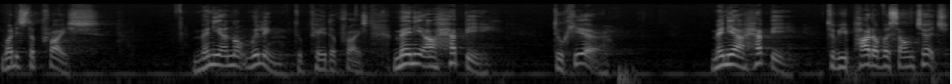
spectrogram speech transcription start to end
what is the price? Many are not willing to pay the price. Many are happy to hear. Many are happy to be part of a sound church,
